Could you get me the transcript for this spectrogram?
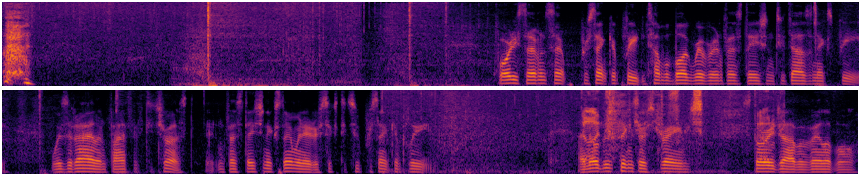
Forty-seven percent complete. Tumblebug River infestation, 2,000 XP. Wizard Island, 550 trust. Infestation Exterminator, 62% complete. I know these things are strange. Story job available.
